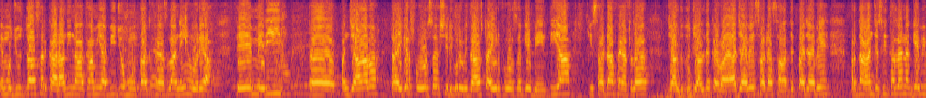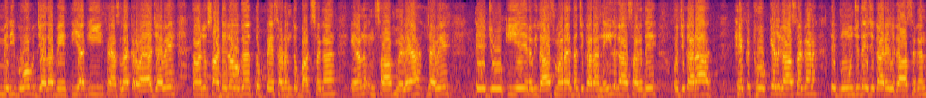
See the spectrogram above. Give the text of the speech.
ਇਹ ਮੌਜੂਦਾ ਸਰਕਾਰਾਂ ਦੀ ਨਾਕਾਮਯਾਬੀ ਜੋ ਹੁਣ ਤੱਕ ਫੈਸਲਾ ਨਹੀਂ ਹੋ ਰਿਹਾ। ਤੇ ਮੇਰੀ Punjab tiger force Shri Guru Ravidas tiger force ਅੱਗੇ ਬੇਨਤੀ ਆ ਕਿ ਸਾਡਾ ਫੈਸਲਾ ਜਲਦ ਤੋਂ ਜਲਦ ਕਰਵਾਇਆ ਜਾਵੇ, ਸਾਡਾ ਸਾਥ ਦਿੱਤਾ ਜਾਵੇ। ਪ੍ਰਧਾਨ ਜਸੀ ਥੱਲਨ ਅੱਗੇ ਵੀ ਮੇਰੀ ਬਹੁਤ ਜ਼ਿਆਦਾ ਬੇਨਤੀ ਆ ਕਿ ਫੈਸਲਾ ਕਰਵਾਇਆ ਜਾਵੇ, ਤਾਂ ਜੋ ਸਾਡੇ ਲੋਕ ਧੁੱਪੇ ਸੜਨ ਤੋਂ ਬਚ ਸਕਣ। ਇਹਨਾਂ ਨੂੰ ਇਨਸਾਫ ਮਿਲਿਆ ਜਾਵੇ ਤੇ ਜੋ ਕਿ ਇਹ ਰਵਿਦਾਸ ਮਹਾਰਾਜ ਦਾ ਜਕਾਰਾ ਨਹੀਂ ਲਗਾ ਸਕਦੇ ਉਹ ਜਕਾਰਾ ਹਿੱਕ ਠੋਕ ਕੇ ਲਗਾ ਸਕਣ ਤੇ ਗੂੰਜ ਦੇ ਜਕਾਰੇ ਲਗਾ ਸਕਣ।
